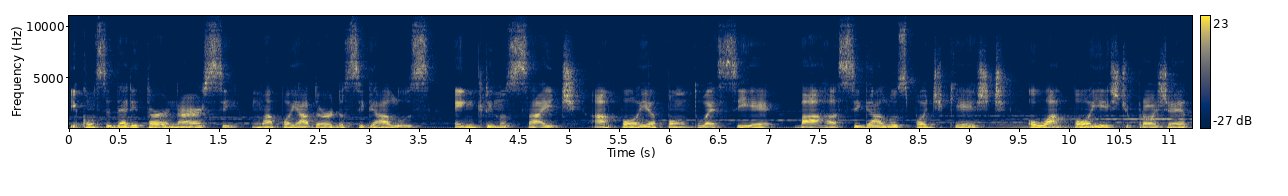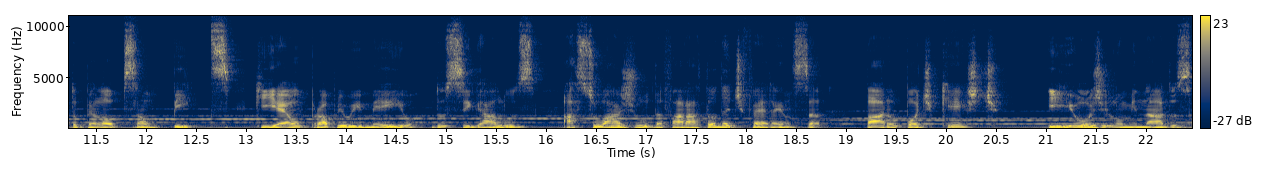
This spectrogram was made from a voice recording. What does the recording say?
e considere tornar-se um apoiador do Cigaluz. Entre no site apoia.se barra Podcast ou apoie este projeto pela opção Pix, que é o próprio e-mail do Cigaluz. A sua ajuda fará toda a diferença para o podcast. E hoje, iluminados,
